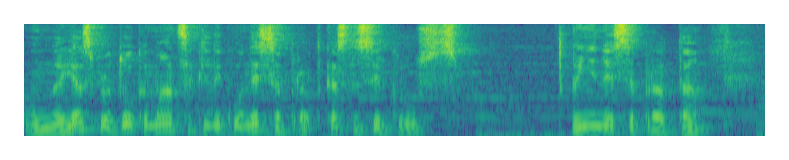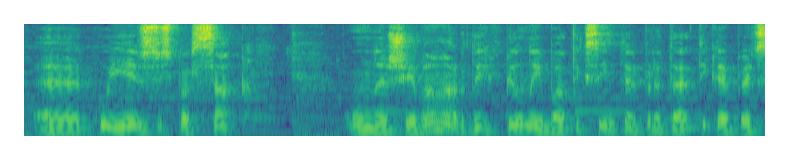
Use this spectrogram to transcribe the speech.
Un eh, jāsaprot to, ka mācekļi neko nesaprata, kas tas ir krusts. Viņi nesaprata, eh, ko Jēzus vispār saka. Un šie vārdi pilnībā tiks interpretēti tikai pēc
